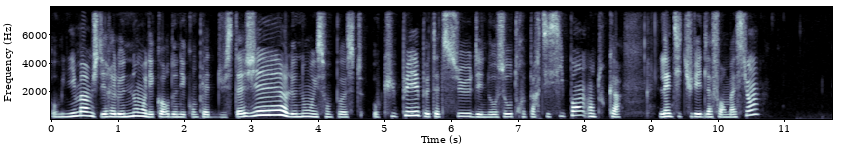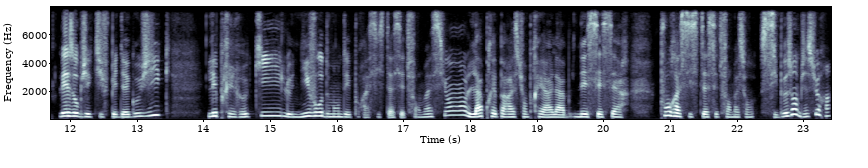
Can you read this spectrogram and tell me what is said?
Au minimum, je dirais le nom et les coordonnées complètes du stagiaire, le nom et son poste occupé, peut-être ceux des nos autres participants, en tout cas l'intitulé de la formation, les objectifs pédagogiques, les prérequis, le niveau demandé pour assister à cette formation, la préparation préalable nécessaire pour assister à cette formation si besoin, bien sûr, hein.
